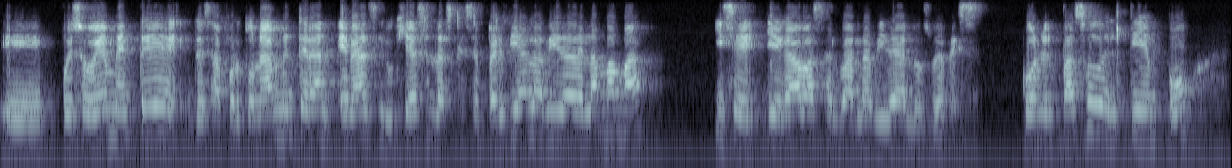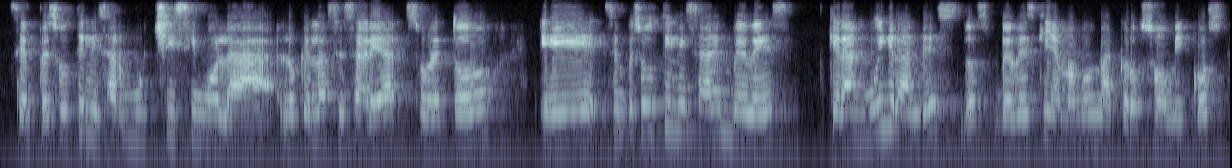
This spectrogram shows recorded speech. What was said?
eh, pues obviamente, desafortunadamente eran, eran cirugías en las que se perdía la vida de la mamá y se llegaba a salvar la vida de los bebés. Con el paso del tiempo se empezó a utilizar muchísimo la, lo que es la cesárea, sobre todo eh, se empezó a utilizar en bebés que eran muy grandes, los bebés que llamamos macrosómicos,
